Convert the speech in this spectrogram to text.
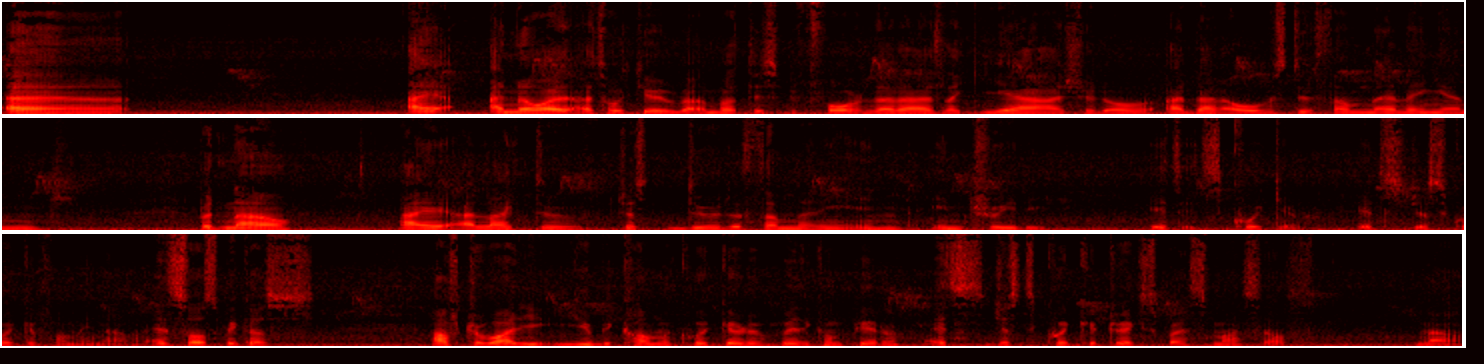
Uh, I I know I, I talked to you about, about this before that I was like, yeah, I should al- uh, that I always do thumbnailing and but now I, I like to just do the thumbnailing in, in 3D. It, it's quicker. It's just quicker for me now. It's also because after a while you, you become quicker with the computer. It's just quicker to express myself now.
